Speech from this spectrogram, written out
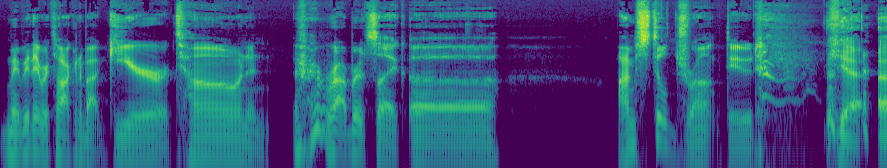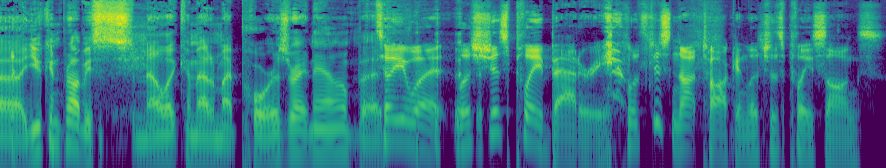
maybe they were talking about gear or tone, and Robert's like, uh, I'm still drunk, dude. yeah, uh, you can probably smell it come out of my pores right now. But Tell you what, let's just play battery. Let's just not talk and let's just play songs.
